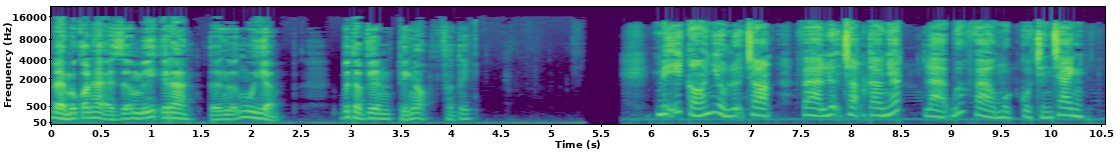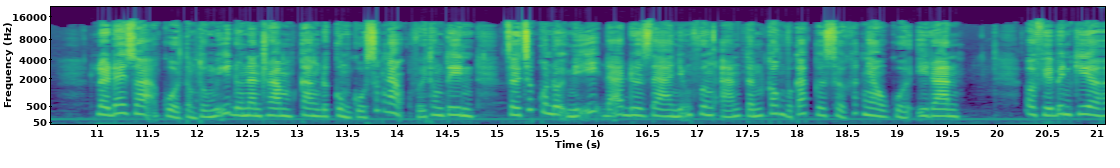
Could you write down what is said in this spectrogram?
đẩy mối quan hệ giữa Mỹ-Iran tới ngưỡng nguy hiểm. Biên tập viên Thúy Ngọc phân tích. Mỹ có nhiều lựa chọn và lựa chọn cao nhất là bước vào một cuộc chiến tranh. Lời đe dọa của Tổng thống Mỹ Donald Trump càng được củng cố sức nặng với thông tin giới chức quân đội Mỹ đã đưa ra những phương án tấn công vào các cơ sở khác nhau của Iran. Ở phía bên kia,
